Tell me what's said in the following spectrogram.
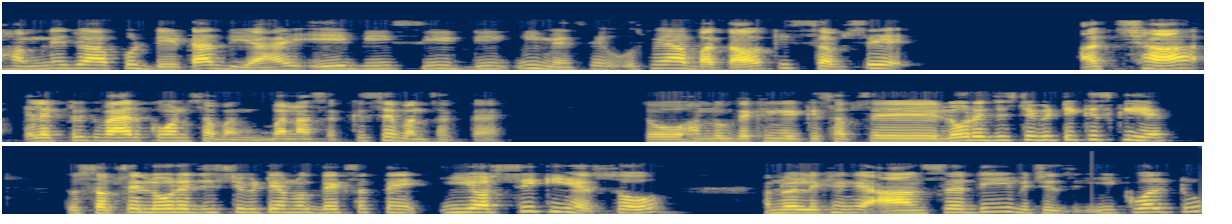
हमने जो आपको डेटा दिया है ए बी सी डी ई में से उसमें आप बताओ कि सबसे अच्छा इलेक्ट्रिक वायर कौन सा बन बना सक किससे बन सकता है? तो हम लोग देखेंगे कि सबसे लो रेजिस्टिविटी किसकी है? तो सबसे लो रेजिस्टिविटी हम लोग देख सकते हैं ई e और सी की है। सो so, हम लोग लिखेंगे answer D which is equal to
